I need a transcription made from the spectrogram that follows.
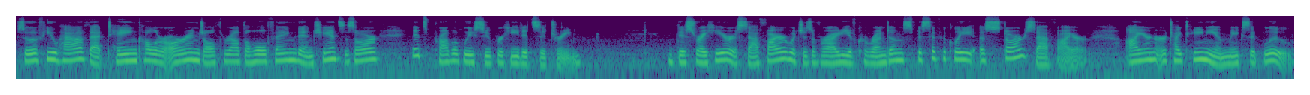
So if you have that tang color orange all throughout the whole thing, then chances are it's probably superheated citrine. This right here is sapphire, which is a variety of corundum, specifically a star sapphire. Iron or titanium makes it blue.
